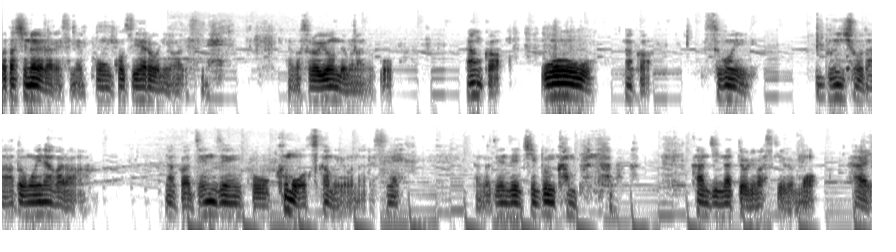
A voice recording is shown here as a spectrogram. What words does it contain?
私のようなですね、ポンコツ野郎にはですね、なんかそれを読んでもなんかこう、なんか、おおなんか、すごい文章だなと思いながら、なんか全然こう、雲をつかむようなですね、なんか全然ちんぷんかんぷんな感じになっておりますけれども、はい。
